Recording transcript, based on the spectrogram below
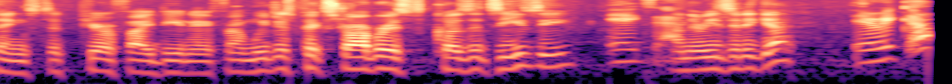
things to purify DNA from. We just pick strawberries because it's easy. Exactly. And they're easy to get. There we go.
